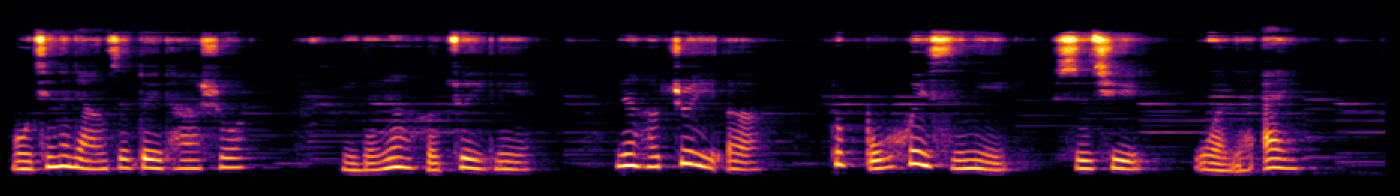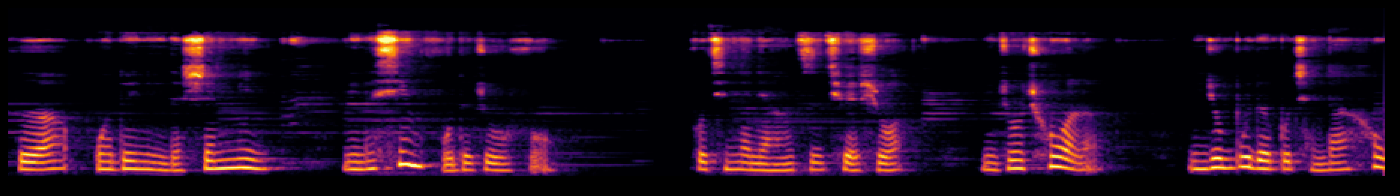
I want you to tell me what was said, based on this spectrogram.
母亲的良知对他说：“你的任何罪孽、任何罪恶都不会使你失去我的爱和我对你的生命、你的幸福的祝福。”父亲的良知却说：“你做错了。”你就不得不承担后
